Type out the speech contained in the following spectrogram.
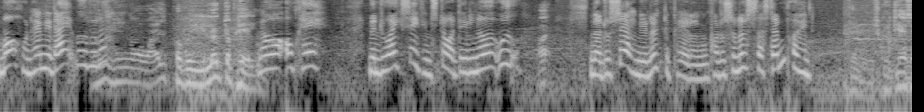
Hvor er hun hen i dag, ved du Hun det? hænger overalt på i lygtepælen. Nå, okay. Men du har ikke set hende stå og dele noget ud? Nej. Når du ser hende i lygtepælen, får du så lyst til at stemme på hende? Det jeg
